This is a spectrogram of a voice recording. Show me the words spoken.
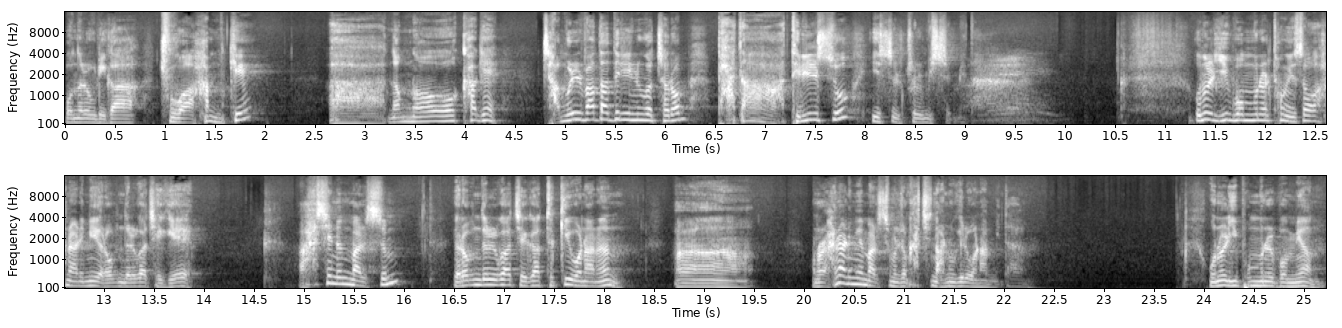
오늘 우리가 주와 함께 아, 넉넉하게 잠을 받아들이는 것처럼 받아들일 수 있을 줄 믿습니다. 오늘 이 본문을 통해서 하나님이 여러분들과 제게 하시는 말씀, 여러분들과 제가 듣기 원하는 어, 오늘 하나님의 말씀을 좀 같이 나누기를 원합니다. 오늘 이 본문을 보면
